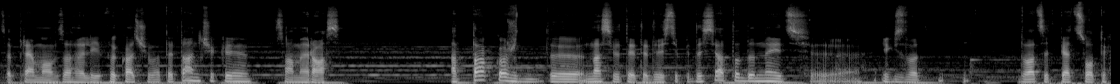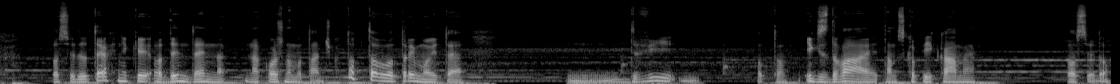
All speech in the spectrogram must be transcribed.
Це прямо взагалі викачувати танчики саме раз. А також д- насвітити 250 одиниць, е, Х2 25 досвіду техніки один день на, на кожному танчику. Тобто ви отримуєте м, дві. Тобто Х2 там з копійками досвіду.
